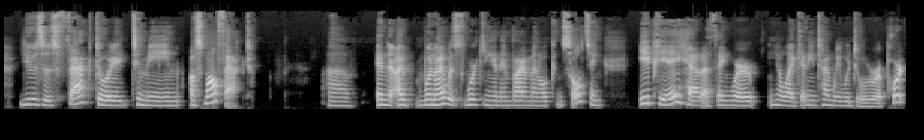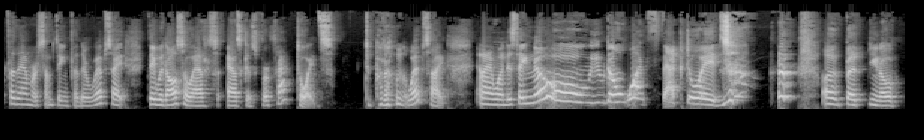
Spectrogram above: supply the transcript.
uses factoid to mean a small fact. Uh, and I, when I was working in environmental consulting, EPA had a thing where, you know, like anytime we would do a report for them or something for their website, they would also ask, ask us for factoids to put on the website. And I wanted to say, no, you don't want factoids. uh, but, you know,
